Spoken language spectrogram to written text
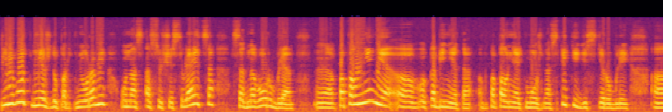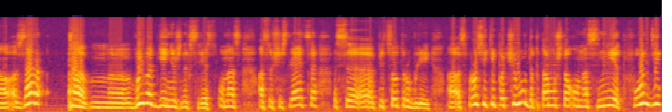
перевод между партнерами у нас осуществляется с 1 рубля. Э, пополнение э, кабинета пополнять можно с 50 рублей. А, за вывод денежных средств у нас осуществляется с 500 э, рублей. А, спросите, почему? Да потому что у нас нет в фонде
